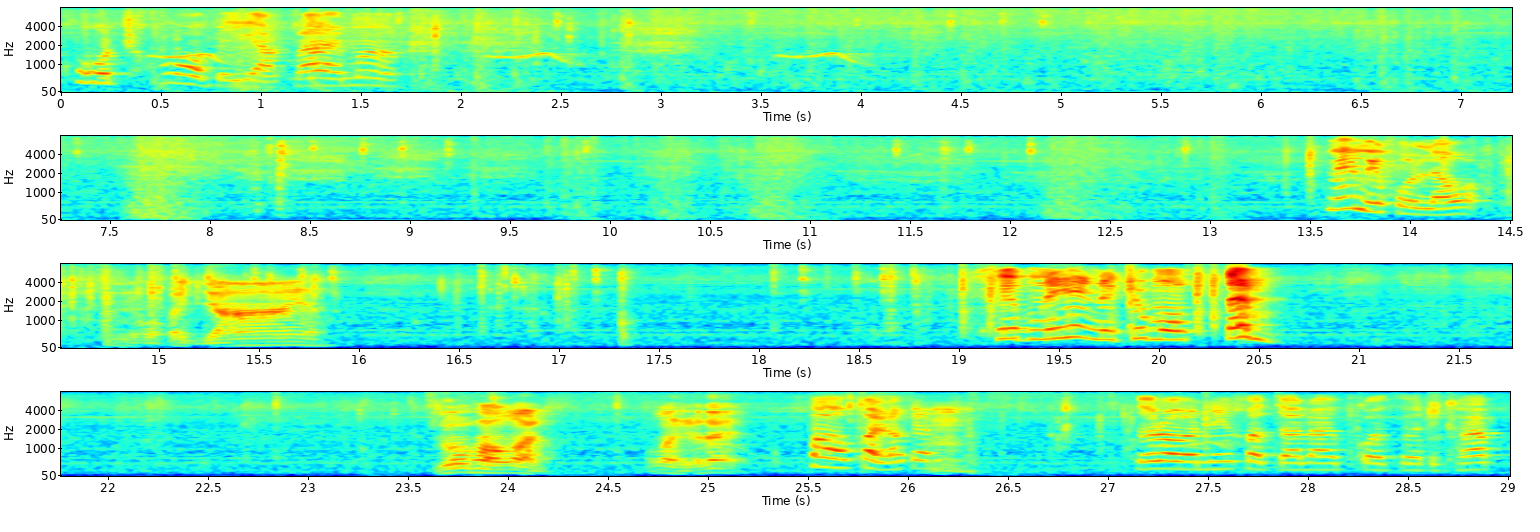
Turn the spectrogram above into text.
โคตรชอบเลยอยากได้มากไม่มีคนแล้วอะมีคนไปย้ายอะ ค ลิปนี้หนึ่งชั่วโมงเต็มรู้ว่าพอก่อนพอก่อนก็ได้พอก่อนแล้วกันอืม แล้ววันนี้ขอจะลาไปก่อนสวัสดีครับ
